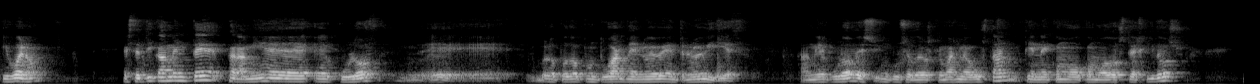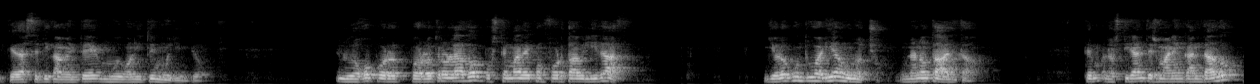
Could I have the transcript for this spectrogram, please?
Y bueno, Estéticamente, para mí el culoz eh, lo puedo puntuar de 9, entre 9 y 10. A mí el culoz es incluso de los que más me gustan, tiene como, como dos tejidos y queda estéticamente muy bonito y muy limpio. Luego, por, por otro lado, pues tema de confortabilidad. Yo lo puntuaría un 8, una nota alta. Los tirantes me han encantado,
